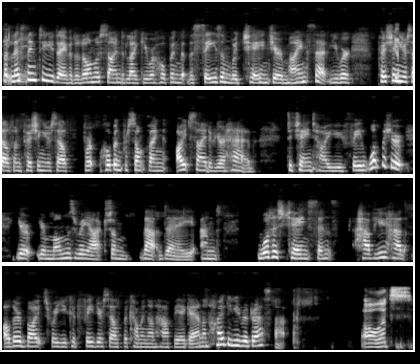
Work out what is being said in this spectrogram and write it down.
But, but uh, listening uh, to you, David, it almost sounded like you were hoping that the season would change your mindset. You were pushing yep. yourself and pushing yourself for hoping for something outside of your head to change how you feel. What was your your your mum's reaction that day? And what has changed since? Have you had other bouts where you could feel yourself becoming unhappy again, and how do you redress that? Oh, that's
